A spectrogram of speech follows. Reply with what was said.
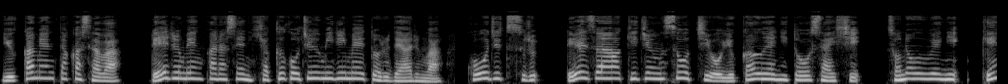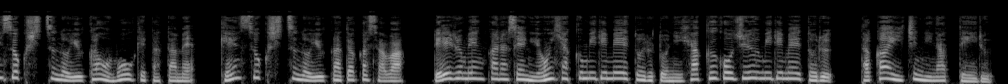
床面高さは、レール面から 1150mm であるが、後述するレーザー基準装置を床上に搭載し、その上に検測室の床を設けたため、検測室の床高さはレール面から 1400mm と 250mm 高い位置になっている。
